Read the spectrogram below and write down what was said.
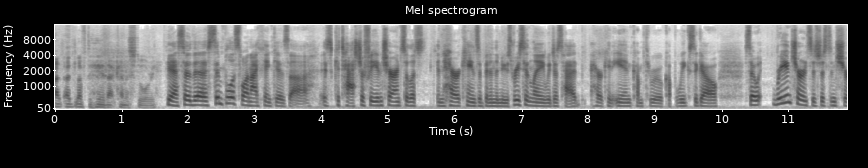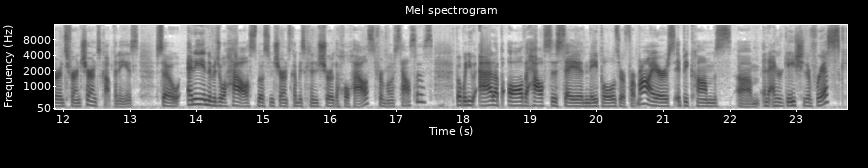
I'd, I'd love to hear that kind of story. Yeah, so the simplest one I think is uh, is catastrophe insurance. So let's and hurricanes have been in the news recently. We just had Hurricane Ian come through a couple weeks ago. So reinsurance is just insurance for insurance companies. So any individual house, most insurance companies can insure the whole house for most houses. But when you add up all the houses, say in Naples or Fort Myers, it becomes um, an aggregation of risk,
